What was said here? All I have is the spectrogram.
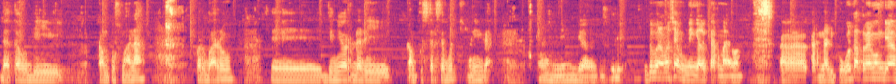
tidak tahu di kampus mana baru-baru eh, junior dari kampus tersebut meninggal Oh, meninggal gitu ya. Itu benar maksudnya meninggal karena emang eh, karena dipukul atau memang dia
